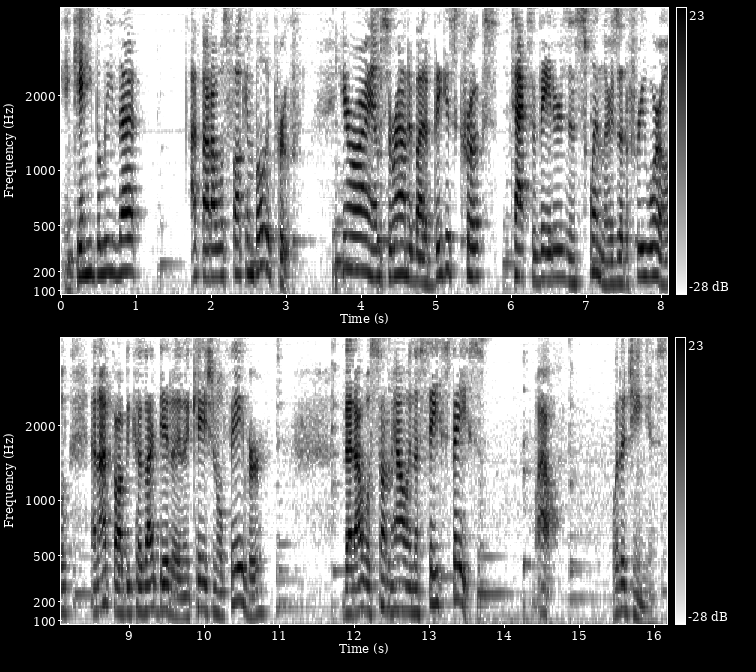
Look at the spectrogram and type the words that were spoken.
And can you believe that? I thought I was fucking bulletproof. Here I am surrounded by the biggest crooks, tax evaders, and swindlers of the free world, and I thought because I did an occasional favor, that I was somehow in a safe space. Wow, what a genius.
